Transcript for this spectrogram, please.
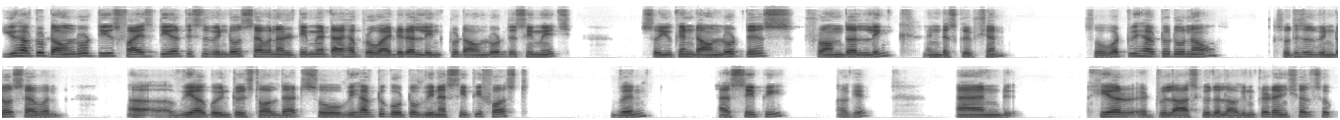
you have to download these files, dear. This is Windows 7 Ultimate. I have provided a link to download this image. So you can download this from the link in description. So what we have to do now? So this is Windows 7. Uh, we are going to install that. So we have to go to WinSCP first. Win SCP. Okay. And here it will ask you the login credentials. So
